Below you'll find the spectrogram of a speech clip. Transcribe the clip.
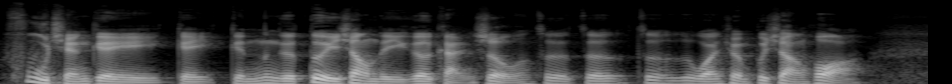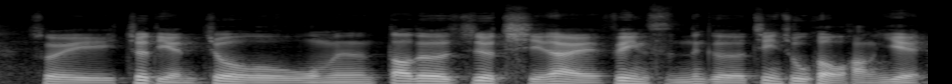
付钱给给给那个对象的一个感受，这这这是完全不像话。所以这点就我们到这就期待 Vince 那个进出口行业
